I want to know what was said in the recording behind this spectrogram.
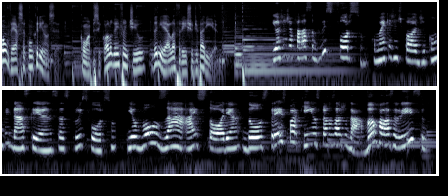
Conversa com Criança, com a psicóloga infantil Daniela Freixo de Varia. E hoje a gente vai falar sobre o esforço. Como é que a gente pode convidar as crianças para o esforço. E eu vou usar a história dos três porquinhos para nos ajudar. Vamos falar sobre isso?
